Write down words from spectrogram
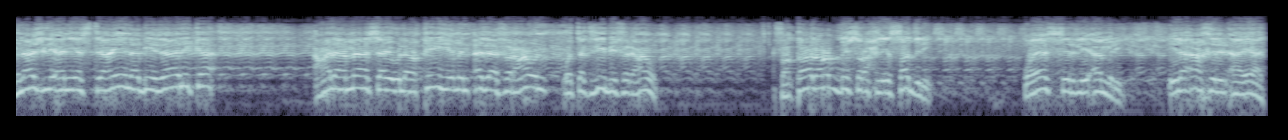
من أجل أن يستعين بذلك على ما سيلاقيه من أذى فرعون وتكذيب فرعون. فقال رب اشرح لي صدري ويسر لي أمري. إلى آخر الآيات.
